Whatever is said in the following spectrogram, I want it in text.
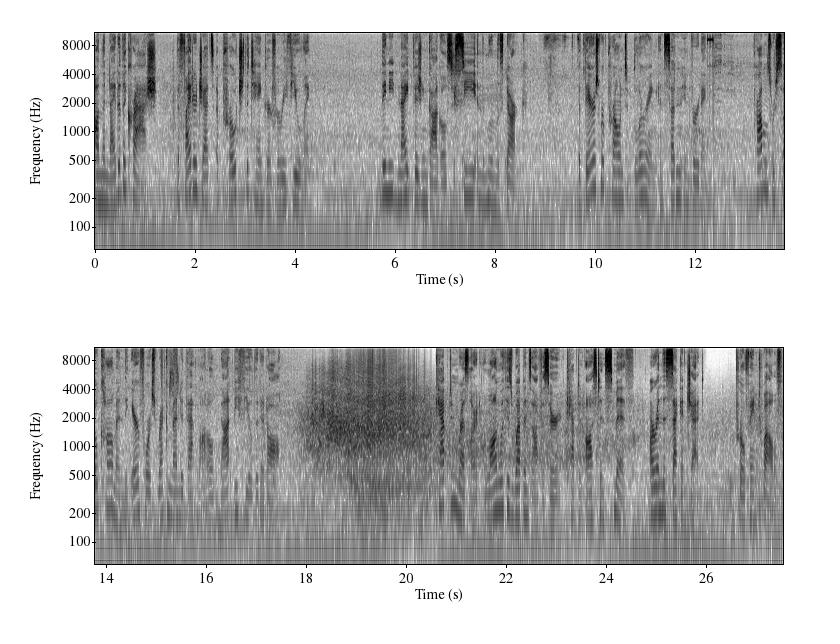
On the night of the crash, the fighter jets approached the tanker for refueling. They need night vision goggles to see in the moonless dark, but theirs were prone to blurring and sudden inverting. Problems were so common, the Air Force recommended that model not be fielded at all. Captain Resilard, along with his weapons officer, Captain Austin Smith, are in the second jet, Profane 12.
